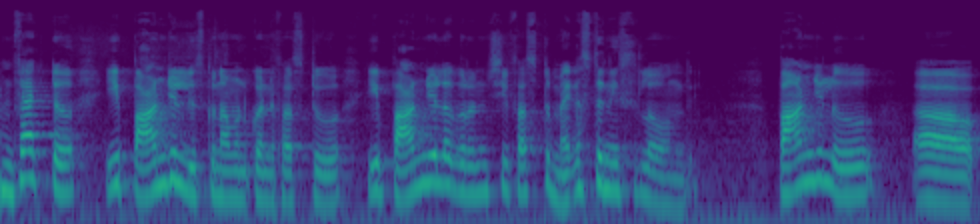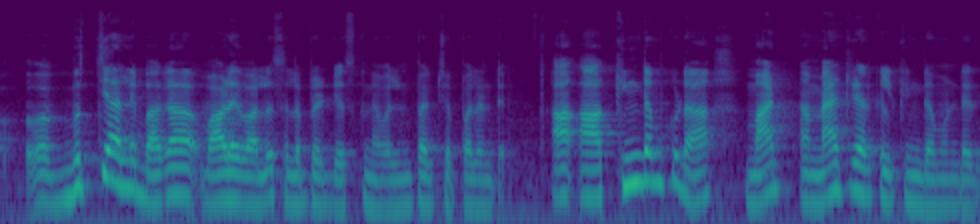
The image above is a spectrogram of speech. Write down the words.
ఇన్ఫ్యాక్ట్ ఈ పాండ్యులు తీసుకున్నాం అనుకోండి ఫస్ట్ ఈ పాండ్యుల గురించి ఫస్ట్ మెగస్తనీస్లో ఉంది. పాండ్యులు ముత్యాల్ని బాగా వాడేవాళ్ళు సెలబ్రేట్ చేసుకునేవాళ్ళు ఇన్ఫ్యాక్ట్ చెప్పాలంటే. ఆ- కింగ్డమ్ కూడా మ్యాట్ మ్యాట్రియార్కల్ కింగ్డమ్ ఉండేది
